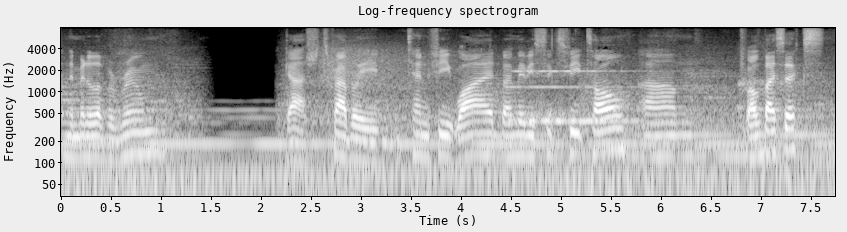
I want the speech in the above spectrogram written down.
in the middle of a room. Gosh, it's probably 10 feet wide by maybe six feet tall. Um, 12 by 6.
